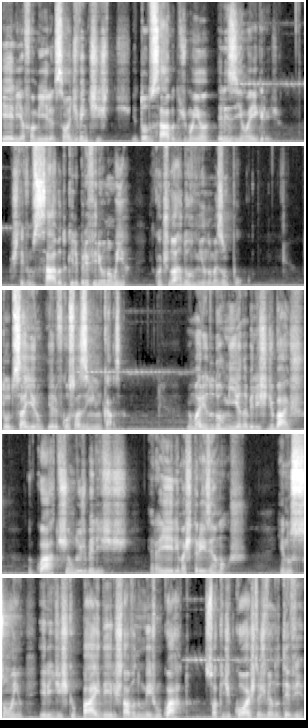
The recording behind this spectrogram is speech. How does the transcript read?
Ele e a família são adventistas, e todo sábado de manhã eles iam à igreja. Mas teve um sábado que ele preferiu não ir e continuar dormindo mais um pouco. Todos saíram e ele ficou sozinho em casa. Meu marido dormia na beliche de baixo. No quarto tinham dois beliches. Era ele e mais três irmãos. E no sonho, ele diz que o pai dele estava no mesmo quarto, só que de costas vendo TV.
